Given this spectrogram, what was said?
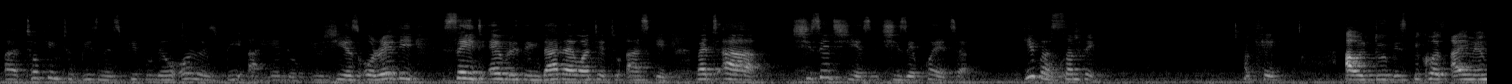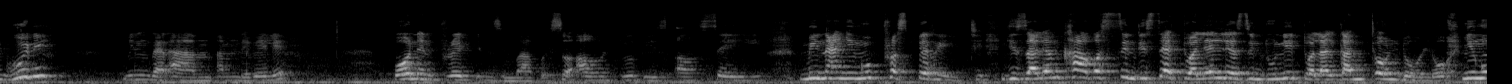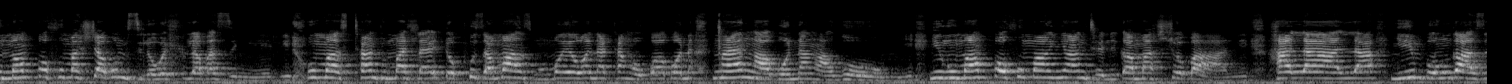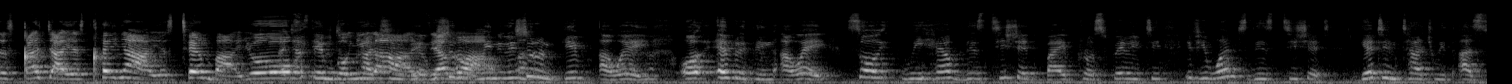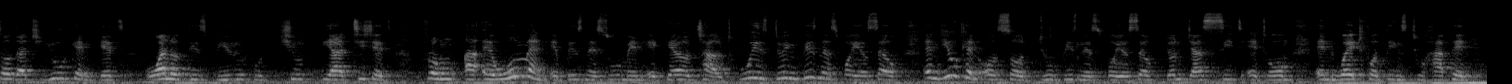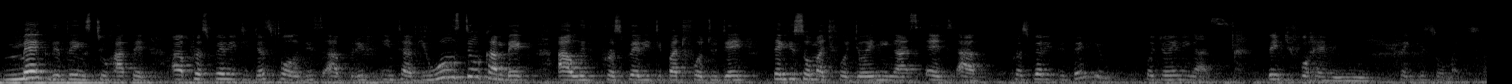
Uh, talking to business people, they'll always be ahead of you. She has already said everything that I wanted to ask her. But uh, she said she is, she's a poet. Give us something. Okay, I'll do this because I'm a Nguni, meaning that um, I'm Ndebele, born and bred in Zimbabwe. So I'll do this. I'll say, mina ngingu prosperity. Ngizalwe emkhako sindisedwa lezi nduni idwala likantondolo. Ngingumampofu umashaba umzilo wehlula abazingeli. Uma sithanda umadla edophuza amanzi ngomoya wanatha ngokwabona nxa engabonanga komi. Ngingumampofu umanyandeni kamashobani. Halala ngiyimbongazi esiqajayo esiqhenyayo esithembayo. I just have to cut you there. We shouldn't, we, we shouldn't give away or everything away. So we have this t-shirt by Prosperity. If you want this t-shirt, get in touch with us so that you can get one of these beautiful t-shirts from uh, a woman, a businesswoman, a girl child who is doing business for yourself. And you can also do business for yourself. Don't just sit at home and wait for things to happen. Make the things to happen. Uh, prosperity, just for this uh, brief interview. We'll still come back uh, with prosperity, but for today, thank you so much for joining us. And uh, prosperity, thank you for joining us. Thank you for having me. Thank you so much.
